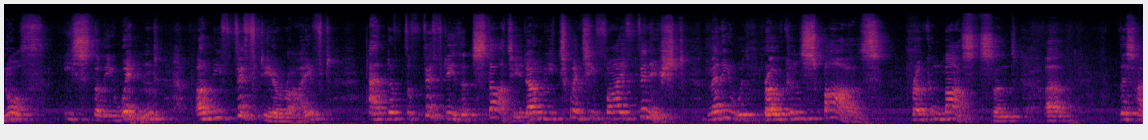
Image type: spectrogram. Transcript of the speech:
northeasterly wind, only 50 arrived, and of the 50 that started, only 25 finished, many with broken spars, broken masts, and uh, this I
